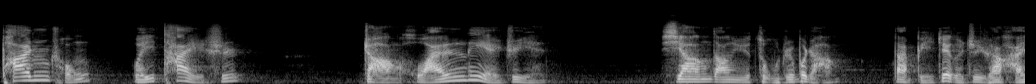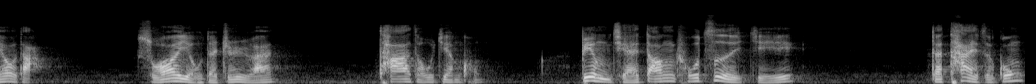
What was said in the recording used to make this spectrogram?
潘崇为太师，掌桓烈之言，相当于组织部长，但比这个职权还要大。所有的职员，他都监控，并且当初自己的太子宫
